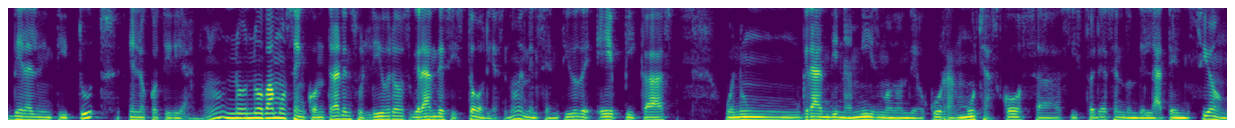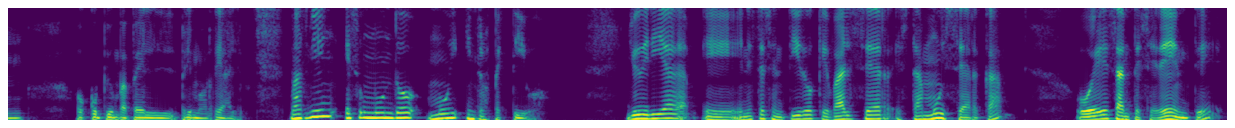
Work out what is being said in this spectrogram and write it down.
de la lentitud en lo cotidiano. ¿no? No, vamos a encontrar en sus libros grandes historias, ¿no? en el sentido de épicas o en un gran dinamismo donde ocurran muchas cosas, historias en donde la tensión ocupe un papel primordial. Más bien es un mundo muy introspectivo. Yo diría eh, en este sentido que Balser está muy cerca o es antecedente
